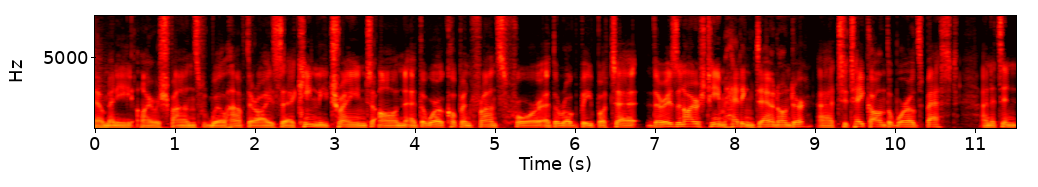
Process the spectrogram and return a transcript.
Now, many Irish fans will have their eyes uh, keenly trained on uh, the World Cup in France for uh, the rugby, but uh, there is an Irish team heading down under uh, to take on the world's best, and it's in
